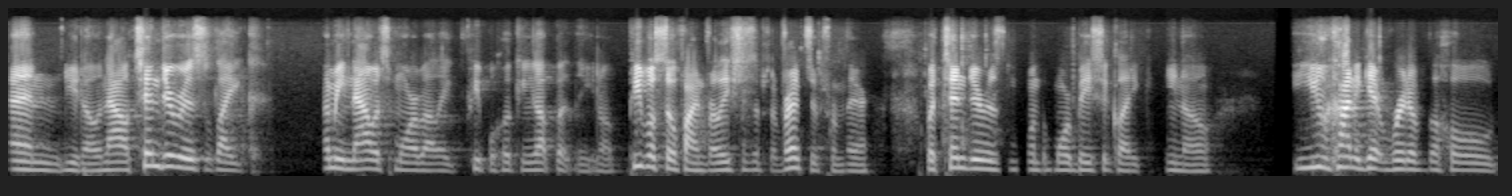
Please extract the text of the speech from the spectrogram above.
And you know now Tinder is like, I mean now it's more about like people hooking up, but you know people still find relationships and friendships from there. But Tinder is one of the more basic like you know, you kind of get rid of the whole,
